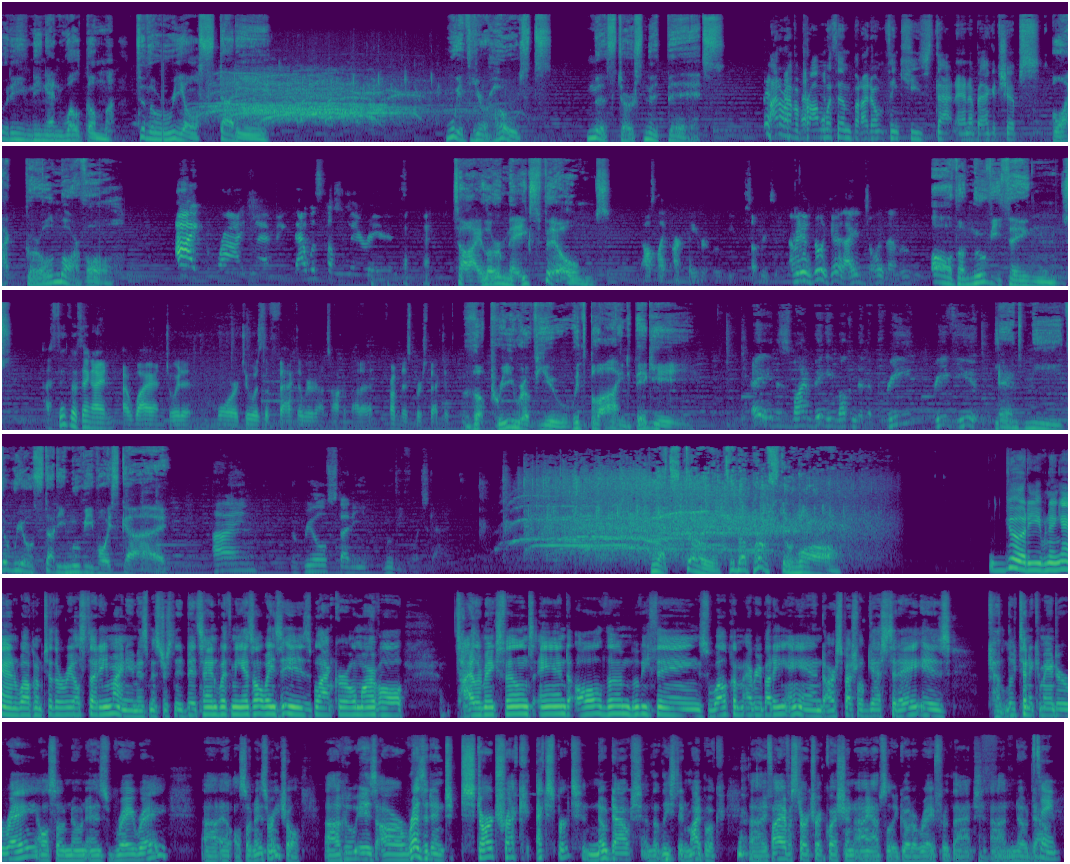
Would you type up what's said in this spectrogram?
Good evening and welcome to the Reel Study. With your hosts, Mr. Snidbits, I don't have a problem with him, but I don't think he's that and a bag of chips. Black Girl Marvel, I cried laughing. That was hilarious. Tyler Makes Films, that was like our favorite movie for some reason. I mean, it was really good. I enjoyed that movie. All the Movie Things, I think the thing I, I why I enjoyed it more too was the fact that we were going to talk about it from this perspective. The Pre Review with Blind Biggie. Hey, this is Blind Biggie. Welcome to the pre-review. and me, the Reel Study movie voice guy. I'm the reel study movie voice guy. Let's go to the poster wall. Good evening and welcome to the Reel Study. My name is Mr. Snidbits, and with me, as always, is Black Girl Marvel, Tyler Makes Films, and all the movie things. Welcome, everybody. And our special guest today is Lieutenant Commander Rae, also known as Rae Rae, uh, also known as Rachel, uh, who is our resident Star Trek expert, no doubt, at least in my book. Uh, if I have a Star Trek question, I absolutely go to Rae for that, uh, no doubt. Same.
